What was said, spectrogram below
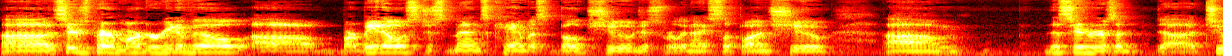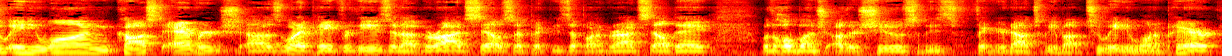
Uh, this here's a pair of Margaritaville, uh, Barbados, just men's canvas boat shoe, just really nice slip-on shoe. Um, this here is a uh, 281 cost average uh, is what I paid for these at a garage sale. So I picked these up on a garage sale day with a whole bunch of other shoes. So these figured out to be about 281 a pair.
